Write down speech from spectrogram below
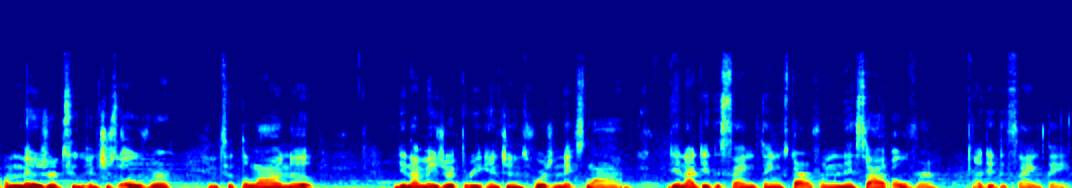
I measured two inches over and took the line up. Then I measured three inches for the next line. Then I did the same thing starting from this side over. I did the same thing.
